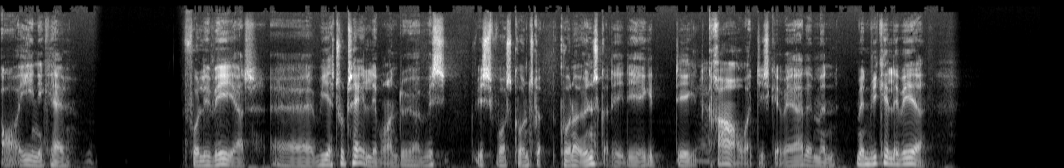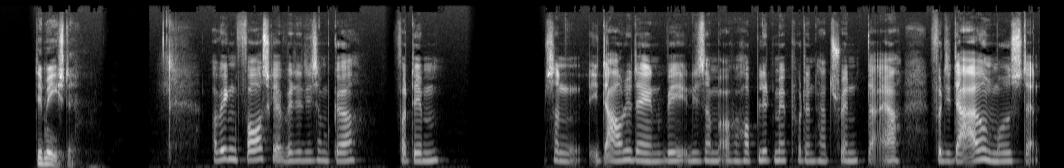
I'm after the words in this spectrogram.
og egentlig kan få leveret. Øh, vi er totalleverandører, hvis, hvis vores kunder ønsker det. Det er ikke, det er ikke et krav, at de skal være det, men, men vi kan levere det meste. Og hvilken forskel vil det ligesom gøre for dem, sådan i dagligdagen, ved ligesom at hoppe lidt med på den her trend, der er? Fordi der er jo en modstand,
